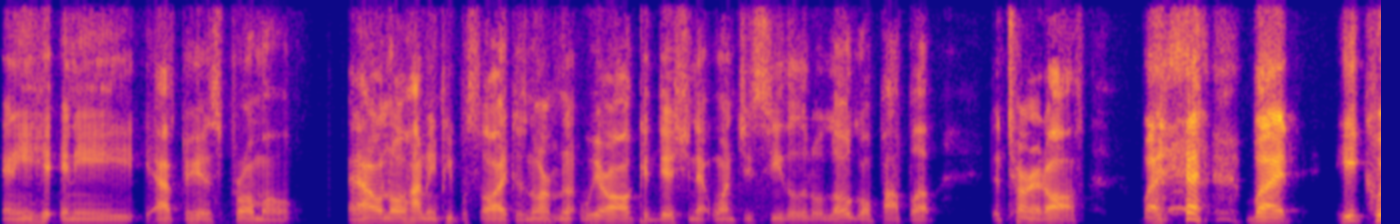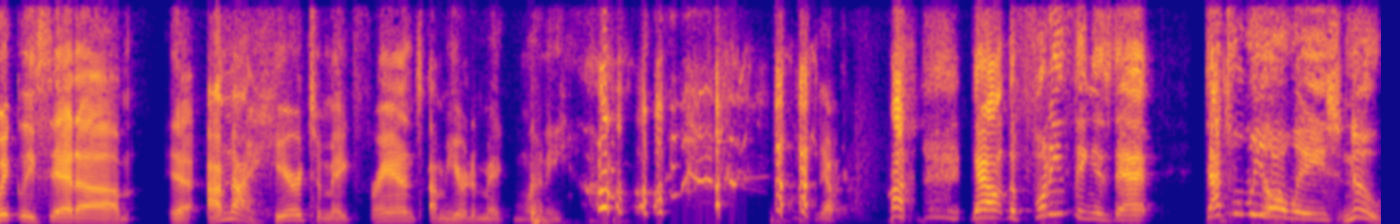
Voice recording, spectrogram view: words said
and he hit and he after his promo, and I don't know how many people saw it because normally we're all conditioned that once you see the little logo pop up to turn it off, but but he quickly said, um, yeah, I'm not here to make friends, I'm here to make money. Yep. now the funny thing is that that's what we always knew.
